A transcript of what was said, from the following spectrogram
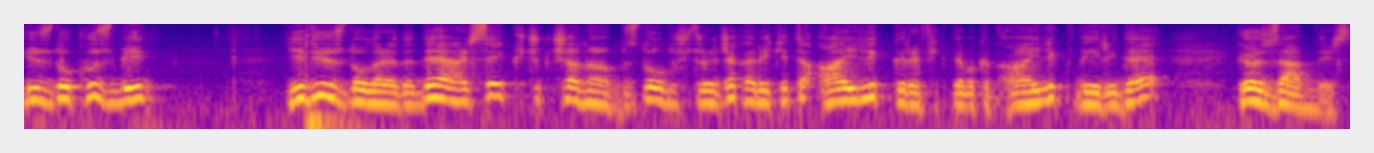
109.700 dolara da değerse küçük çanağımızda oluşturacak hareketi aylık grafikte bakın aylık veride gözlemleriz.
